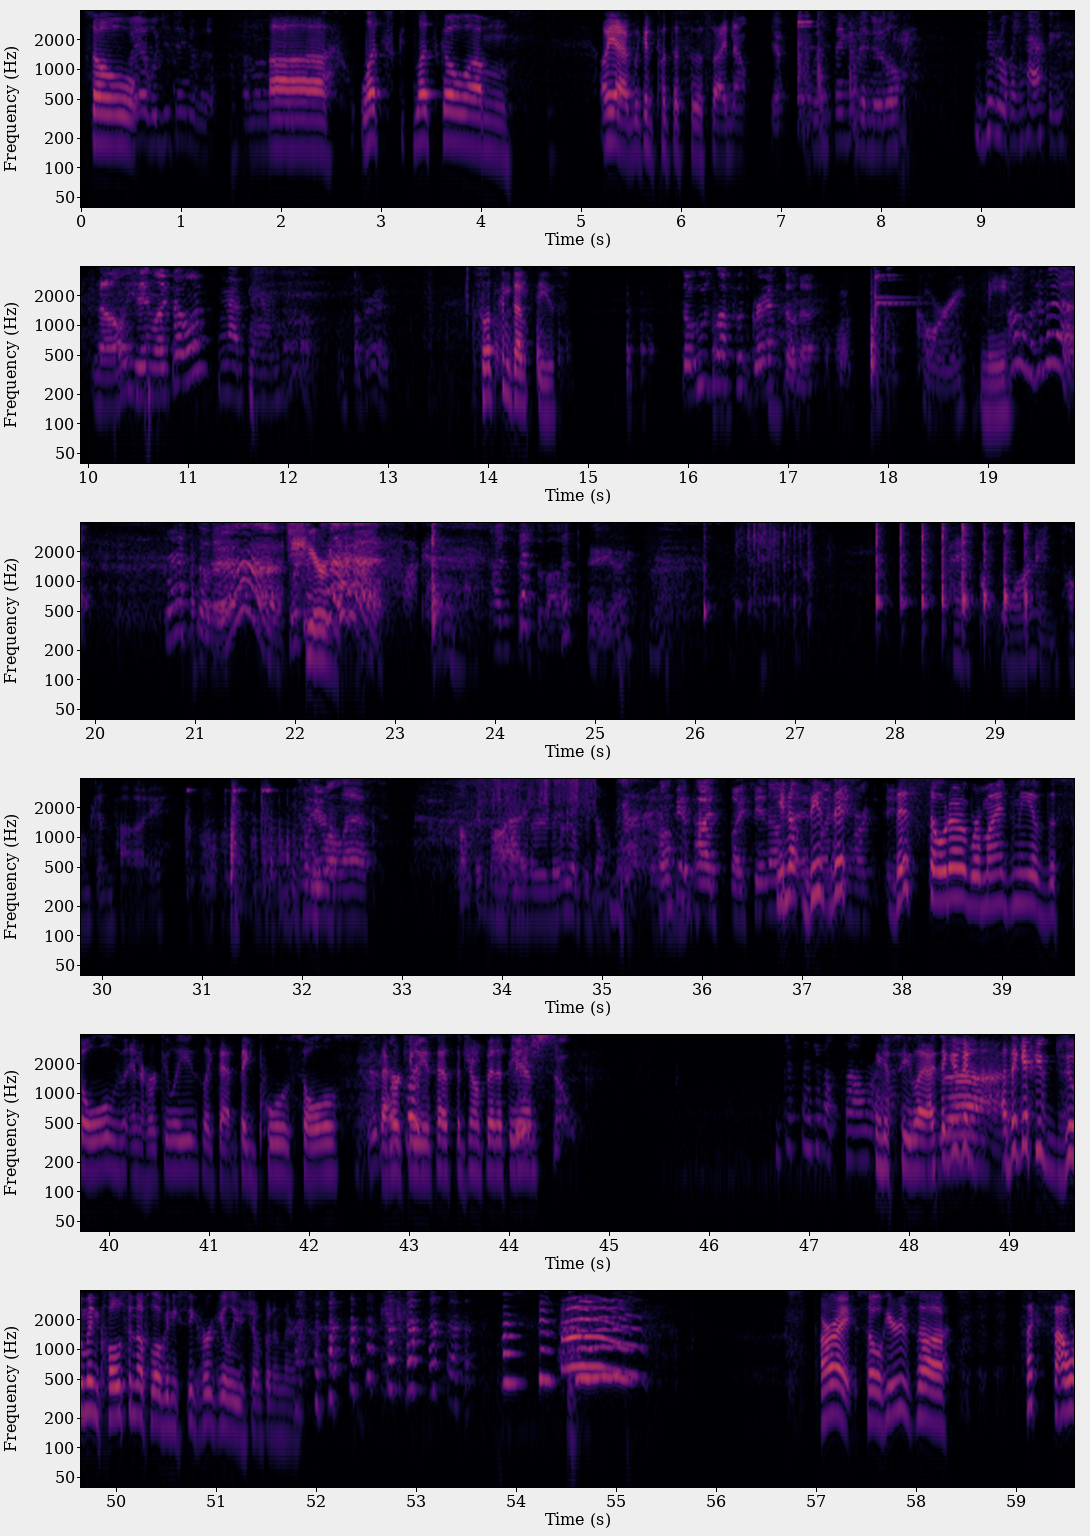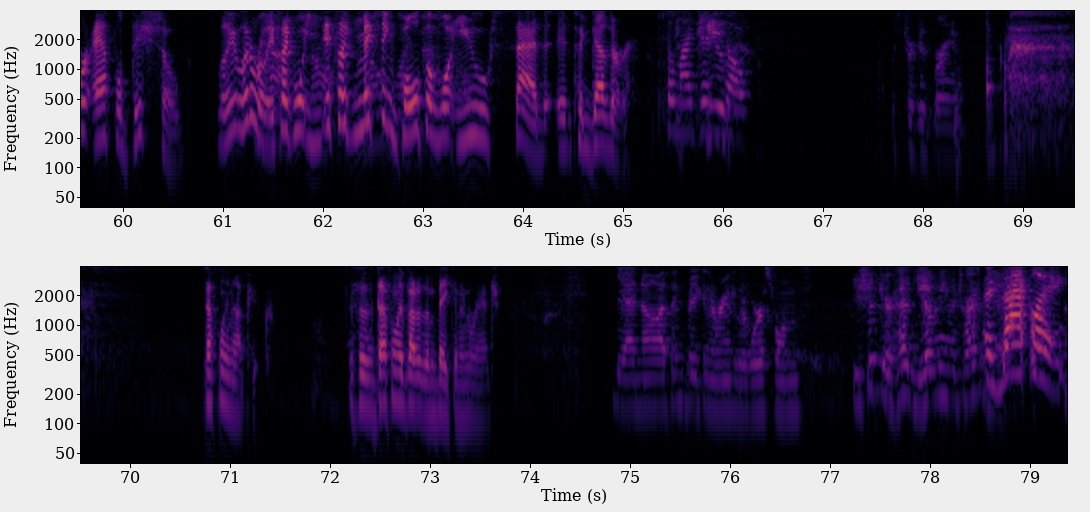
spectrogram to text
So yeah, what'd you think of it? I'm on- uh let's let's go um oh yeah, we could put this to the side now. Yep. What do you think of it, Noodle? Noodle ain't happy. No, you didn't like that one? I'm not a fan. Oh, I'm surprised. So let's condense these. So who's left with grass soda? Korey. Me. Oh, look at that. Grass soda. Yeah. look at Cheers. that. Fuck. I just finished the bottle. There you are. I have corn and pumpkin pie. Which one do you want last? Pumpkin pie. Neither, they really don't taste good. Pumpkin pie's spicy enough. You know, that it thi- might be this hard to taste. this soda reminds me of the souls in Hercules, like that big pool of souls This that looks like Hercules has to jump in at the Dish end. soap. I'm just thinking about sour. You can see, like, I think you can. I think if you zoom in close enough, Logan, you see Hercules jumping in there. All right, so here's uh, it's like sour apple dish soap. Like, Literally, it's like what no, it's like it mixing smells like both of what soap. you said it together. so my dish Puke. soap. Let's trick his brain. Definitely not puke. This is definitely better than bacon and ranch. Yeah, no, I think bacon and ranch are the worst ones. You shook your head. You haven't even tried it yet. Exactly.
